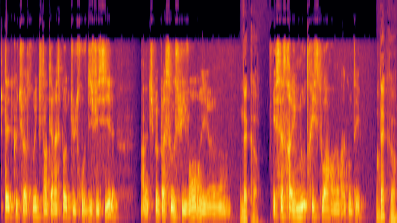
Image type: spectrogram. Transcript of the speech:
peut-être que tu vas trouver qui t'intéresse pas, que tu le trouves difficile, tu peux passer au suivant et, D'accord. Et ça sera une autre histoire euh, racontée. D'accord.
